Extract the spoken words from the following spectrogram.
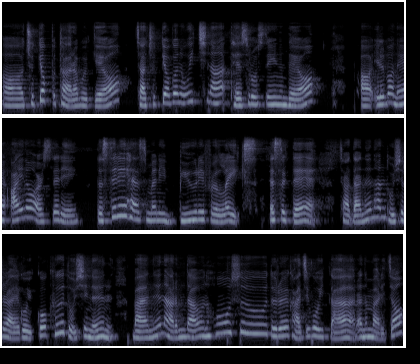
어, 주격부터 알아볼게요. 자, 주격은 which나 that으로 쓰이는데요. 어, 1번에 I know a city. The city has many beautiful lakes. 했을 때, 자, 나는 한 도시를 알고 있고 그 도시는 많은 아름다운 호수들을 가지고 있다라는 말이죠.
